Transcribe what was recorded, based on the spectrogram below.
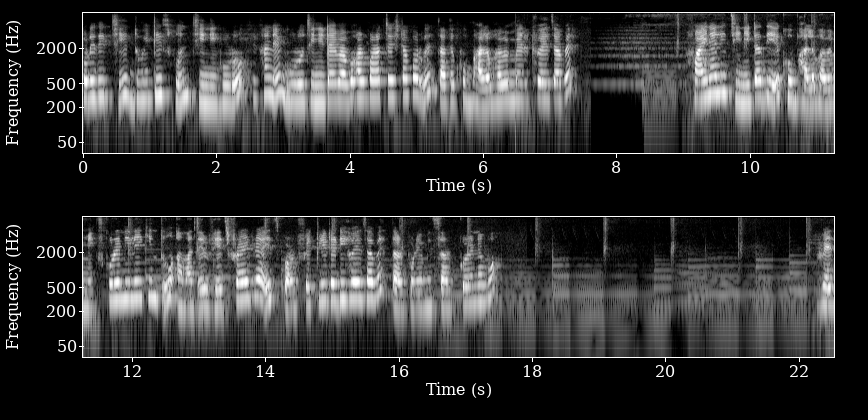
করে দিচ্ছি দুই স্পুন চিনি গুঁড়ো। এখানে গুঁড়ো চিনিটাই ব্যবহার করার চেষ্টা করবেন তাতে খুব ভালোভাবে মেল্ট হয়ে যাবে। ফাইনালি চিনিটা দিয়ে খুব ভালোভাবে মিক্স করে নিলেই কিন্তু আমাদের veg fried rice perfectly ready হয়ে যাবে। তারপরে আমি সার্ভ করে নেব। ভেজ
